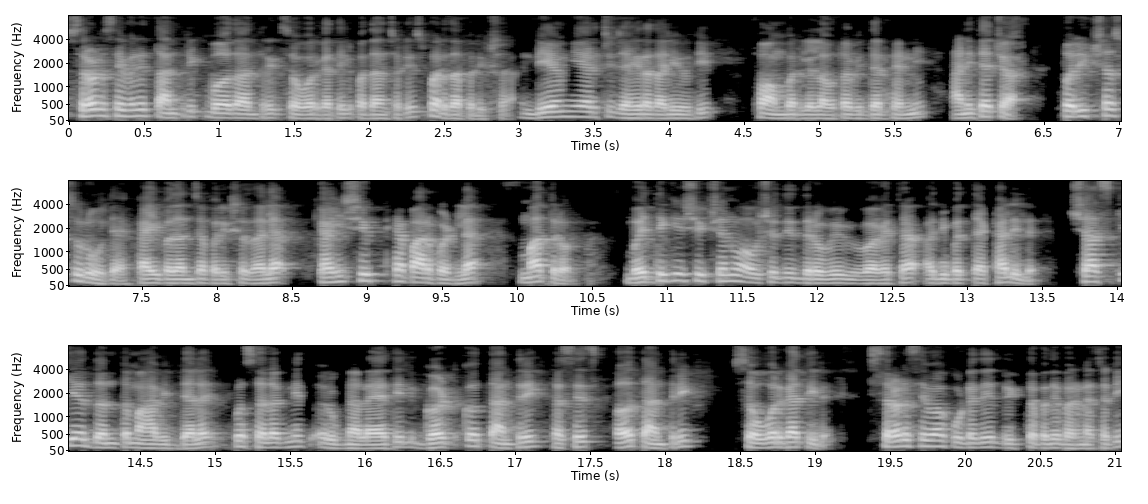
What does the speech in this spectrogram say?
सरळ सेवेने तांत्रिक व तांत्रिक संवर्गातील पदांसाठी स्पर्धा परीक्षा. डीएमईआरची जाहिरात आली होती फॉर्म भरलेला होता विद्यार्थ्यांनी आणि त्याच्या परीक्षा सुरू होत्या. काही पदांच्या परीक्षा झाल्या काही शिफ्ट ह्या पार पडल्या. मात्र वैद्यकीय शिक्षण व औषधी द्रव्य विभागाच्या अधिपत्याखालील शासकीय दंत महाविद्यालय व संलग्नित रुग्णालयातील गटक तांत्रिक तसेच अतांत्रिक संवर्गातील सरळ सेवा कोट्यातील रिक्त पदे भरण्यासाठी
